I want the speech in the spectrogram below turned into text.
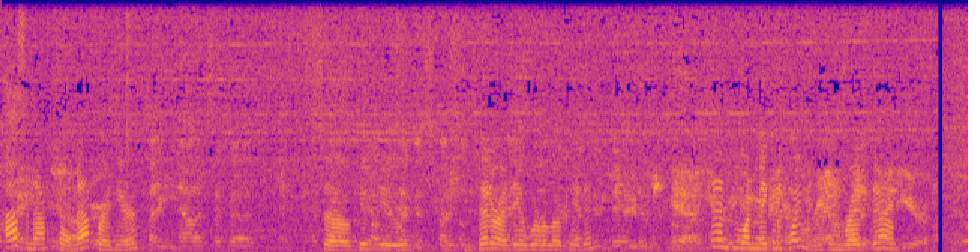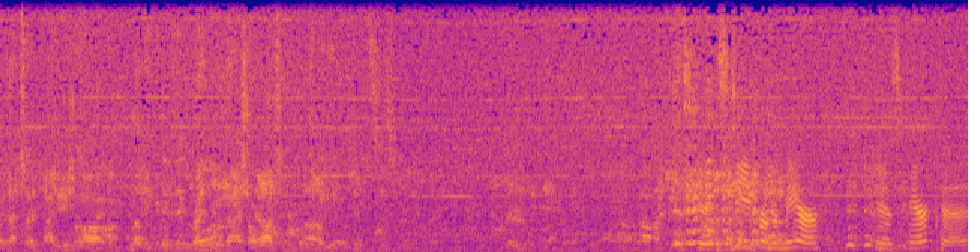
has an actual map right here. So gives you a better idea where we're located. And if you want to make an appointment, you can write it down. That's what I usually I'm it Steve from the mirror, his haircut.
